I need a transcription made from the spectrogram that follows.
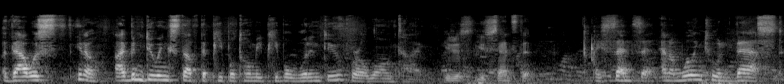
that was, you know, I've been doing stuff that people told me people wouldn't do for a long time. You just you sensed it. I sense it, and I'm willing to invest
